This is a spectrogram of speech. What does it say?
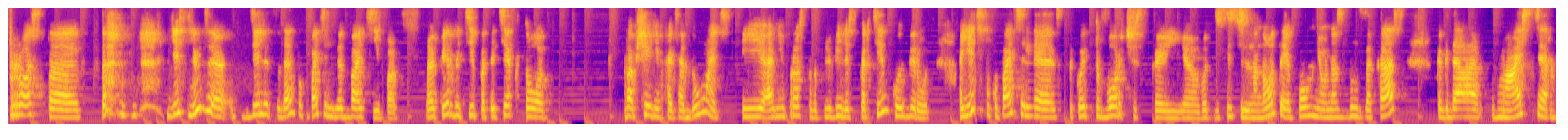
просто есть люди, делятся, да, покупатели на два типа. Первый тип — это те, кто вообще не хотят думать, и они просто вот влюбились в картинку и берут. А есть покупатели с такой творческой э, вот действительно нотой. Я помню, у нас был заказ, когда мастер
